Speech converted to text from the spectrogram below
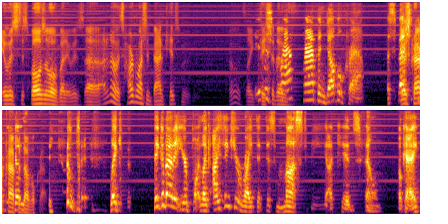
it was disposable, but it was. Uh, I don't know. It's hard watching bad kids movies. You know, it's like It they was should have. crap, crap, and double crap. Especially crap, crap, and double crap. like think about it your point like i think you're right that this must be a kids film okay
